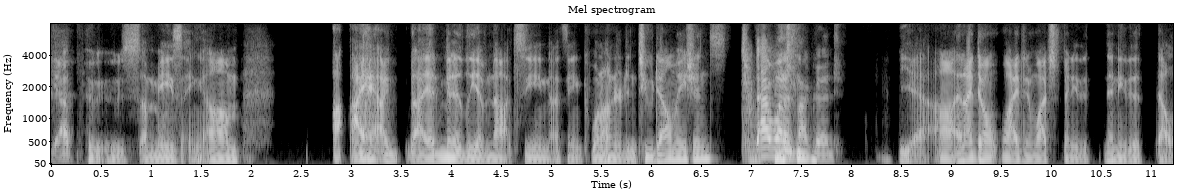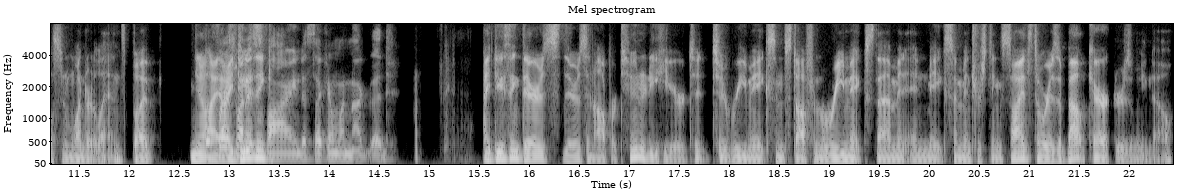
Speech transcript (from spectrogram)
Yep. who, who's amazing. Um I, I I admittedly have not seen I think 102 Dalmatians. That one is not good. yeah, uh, and I don't well, I didn't watch many of the any of the Alice in Wonderlands, but you know The I, I first one do is think fine. The second one not good. I do think there's there's an opportunity here to to remake some stuff and remix them and, and make some interesting side stories about characters we know.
